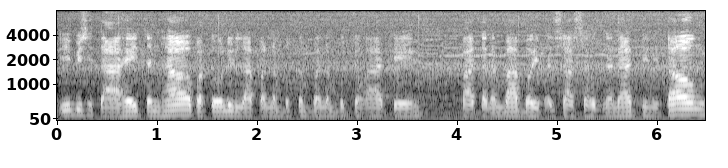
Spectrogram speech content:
bibisitahin, tanhaw, patuloy, lapalambot ng palambot yung ating pata ng baboy at sasahog na natin itong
